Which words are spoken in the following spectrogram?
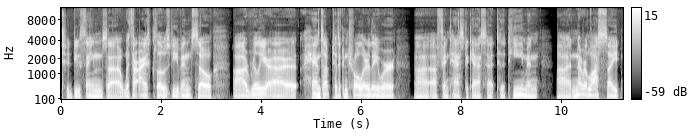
to do things uh, with our eyes closed, even. So, uh, really, uh, hands up to the controller. They were a fantastic asset to the team, and never lost sight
